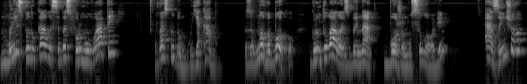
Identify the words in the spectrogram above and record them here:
ми спонукали себе сформувати власну думку, яка б з одного боку ґрунтувалась би на Божому слові, а з іншого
